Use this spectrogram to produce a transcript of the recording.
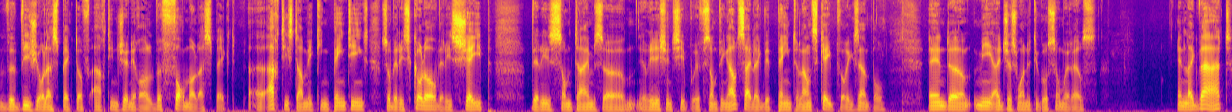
the visual aspect of art in general, the formal aspect. Uh, artists are making paintings, so there is color, there is shape, there is sometimes um, a relationship with something outside, like they paint a landscape, for example. And uh, me, I just wanted to go somewhere else. And like that,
